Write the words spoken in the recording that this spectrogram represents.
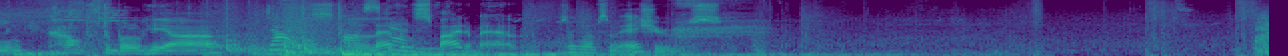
Feeling comfortable here. Are 11. Spider-Man. Looks like we have some issues. Oh,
